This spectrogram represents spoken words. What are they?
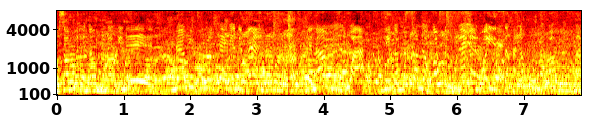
Usamu kitamumakine namu kulotea yeni ben kenamu kwa yiga msana kwa sungule ya nwa yisa ala kuna wa kuna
